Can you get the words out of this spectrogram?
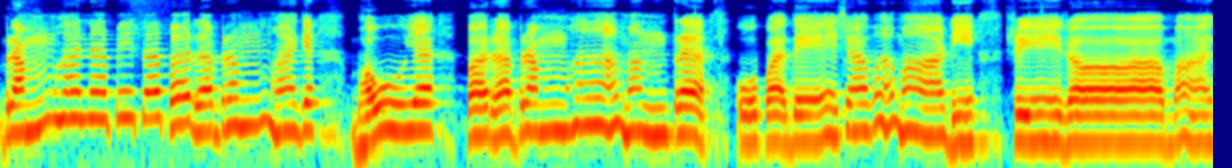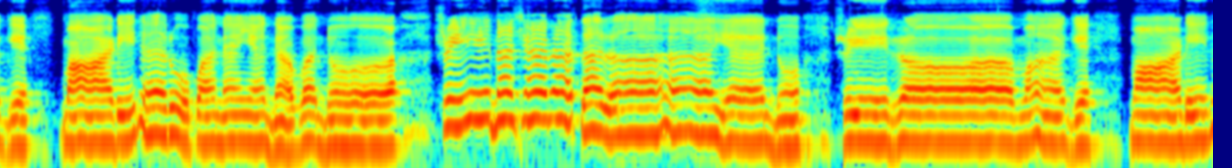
ಬ್ರಹ್ಮನ ಪಿತ ಪರಬ್ರಹ್ಮಗೆ ಭವ್ಯ ಪರಬ್ರಹ್ಮ ಮಂತ್ರ ಉಪದೇಶವ ಮಾಡಿ ಶ್ರೀರಾಮಗೆ ಮಾಡಿದ ರೂಪನಯನವನು. ಶ್ರೀ ದಶರಥರಾಯನು ಶ್ರೀರಾಮಗೆ ಮಾಡಿದ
